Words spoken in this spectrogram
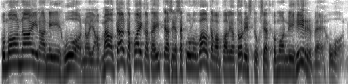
kun mä oon aina niin huono ja mä oon tältä paikalta itse asiassa kuullut valtavan paljon todistuksia, että kun mä oon niin hirveän huono.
